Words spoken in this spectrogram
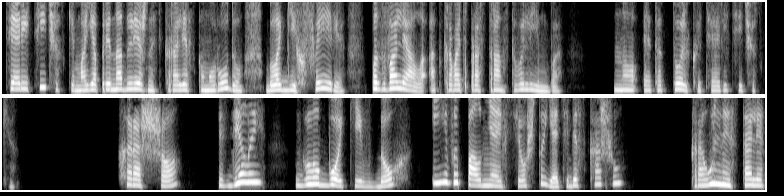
Теоретически моя принадлежность к королевскому роду благих Фейри позволяла открывать пространство Лимба. Но это только теоретически. Хорошо. Сделай глубокий вдох и выполняй все, что я тебе скажу. Караульные стали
